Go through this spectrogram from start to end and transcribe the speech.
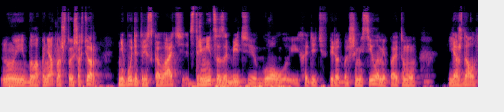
Ну и было понятно, что и Шахтер не будет рисковать, стремиться забить гол и ходить вперед большими силами, поэтому я ждал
